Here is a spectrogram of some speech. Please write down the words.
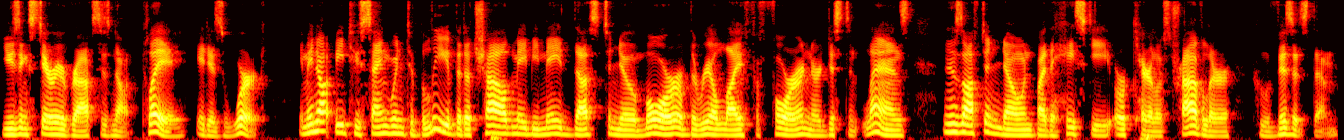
Using stereographs is not play, it is work. It may not be too sanguine to believe that a child may be made thus to know more of the real life of foreign or distant lands and is often known by the hasty or careless traveler who visits them.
